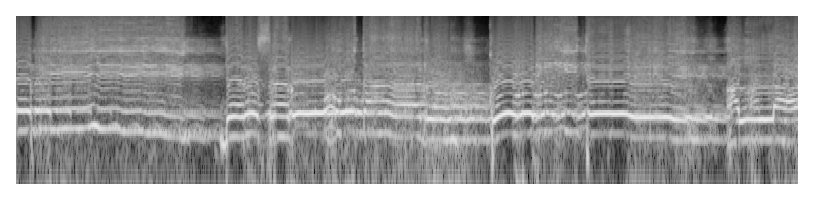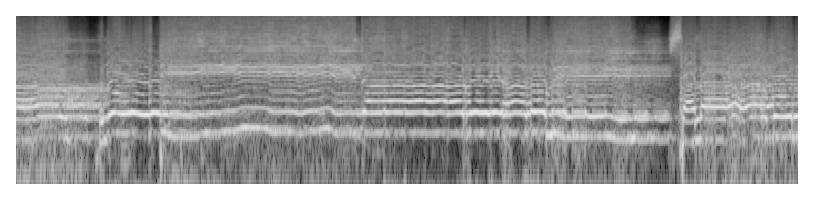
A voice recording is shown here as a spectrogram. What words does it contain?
নবী দের করিতে। আল্লাহ সালামুন।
